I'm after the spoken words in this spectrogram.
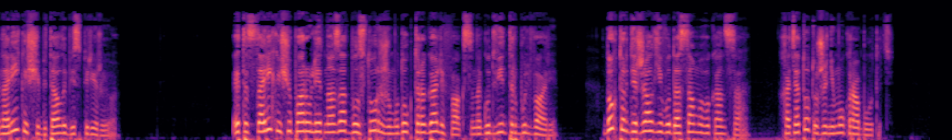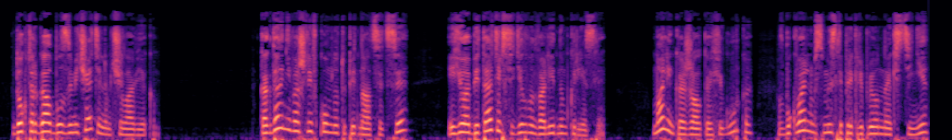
канарейка щебетала без перерыва. Этот старик еще пару лет назад был сторожем у доктора Галифакса на Гудвинтер-бульваре. Доктор держал его до самого конца, хотя тот уже не мог работать. Доктор Гал был замечательным человеком. Когда они вошли в комнату 15С, ее обитатель сидел в инвалидном кресле. Маленькая жалкая фигурка, в буквальном смысле прикрепленная к стене,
